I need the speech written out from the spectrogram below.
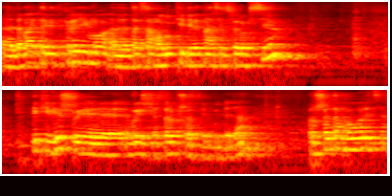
е, давайте відкриємо е, так само Луки 19.47. Тільки вірш вище, 46 буде, да? Про що там говориться?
